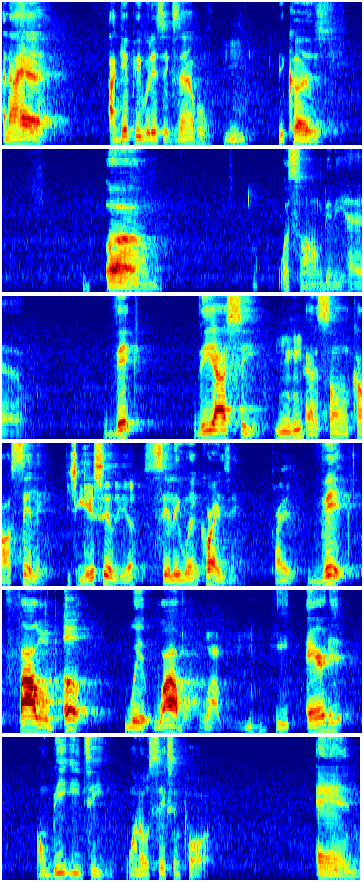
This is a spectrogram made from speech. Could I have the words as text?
And I had, I give people this example because, um, what song did he have? Vic, V-I-C, had a song called Silly. You should get silly, yeah. Silly went crazy. Crazy. Vic followed up with Wobble. Wow. Mhm. He aired it on BET 106 & Park. And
